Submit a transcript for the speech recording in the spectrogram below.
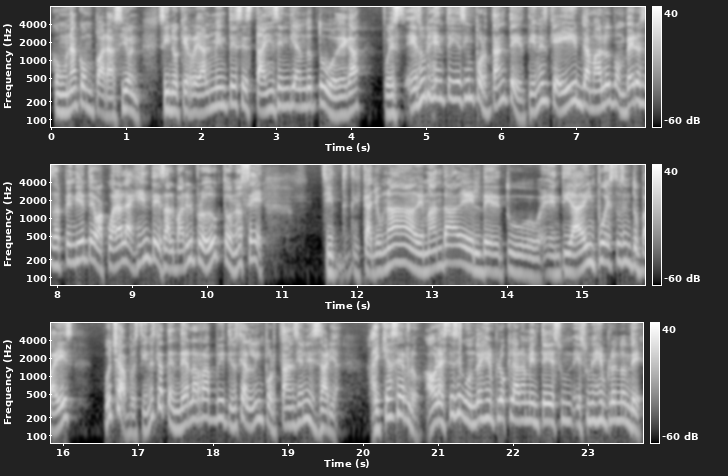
como una comparación, sino que realmente se está incendiando tu bodega, pues es urgente y es importante. Tienes que ir, llamar a los bomberos, estar pendiente, evacuar a la gente, salvar el producto, no sé. Si cayó una demanda de, de tu entidad de impuestos en tu país, pucha, pues tienes que atenderla rápido y tienes que darle la importancia necesaria. Hay que hacerlo. Ahora, este segundo ejemplo claramente es un, es un ejemplo en donde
